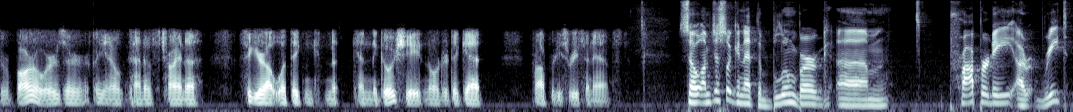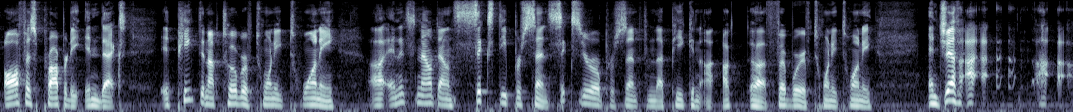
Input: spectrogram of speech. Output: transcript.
or borrowers are, you know, kind of trying to figure out what they can can negotiate in order to get properties refinanced. So I'm just looking at the Bloomberg um, property uh, REIT office property index. It peaked in October of 2020, uh, and it's now down 60 percent, six zero percent from that peak in uh, uh February of 2020. And Jeff, I, I,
